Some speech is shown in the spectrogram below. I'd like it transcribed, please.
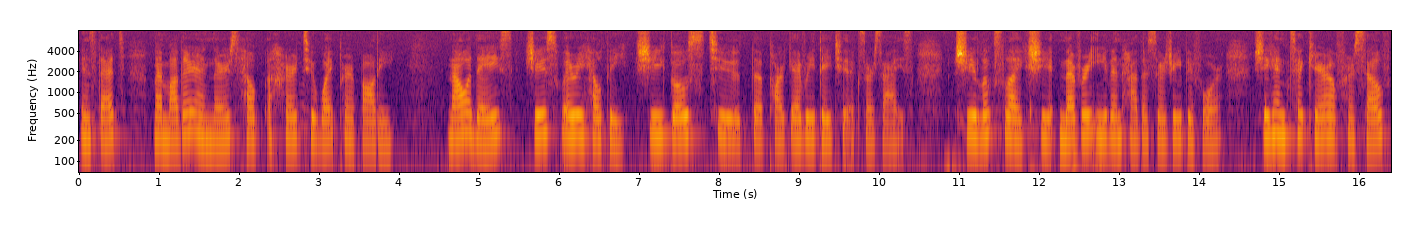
Instead, my mother and nurse helped her to wipe her body. Nowadays, she is very healthy. She goes to the park every day to exercise. She looks like she never even had a surgery before. She can take care of herself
